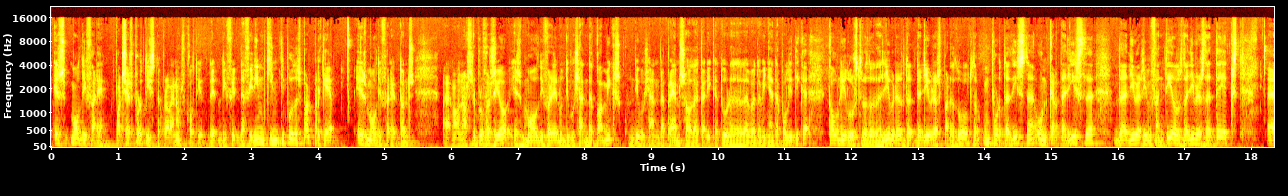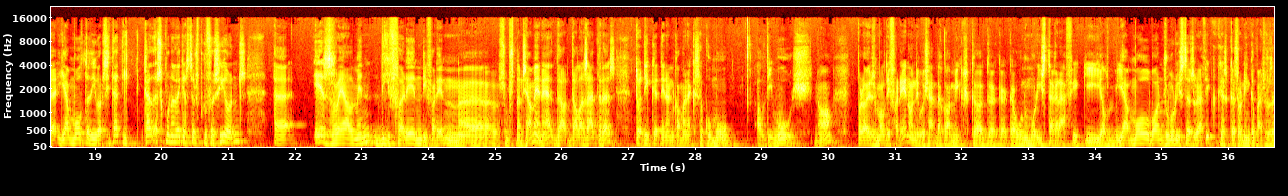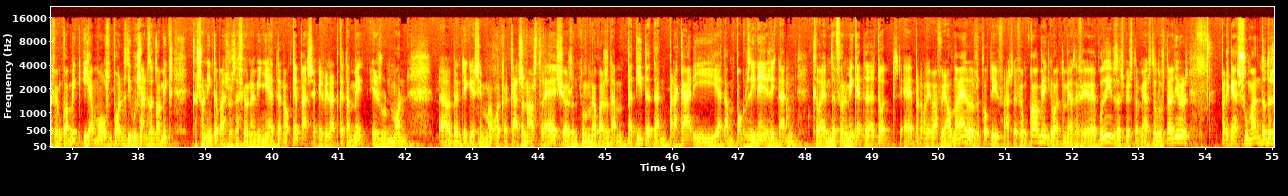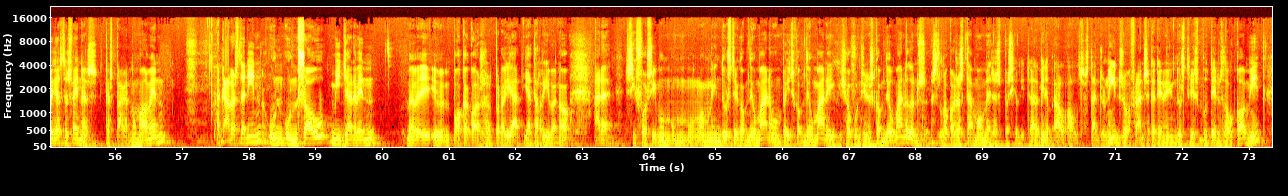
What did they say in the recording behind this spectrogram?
és molt diferent. Pot ser esportista, però bueno, escolti, de, de, definim quin tipus d'esport perquè és molt diferent. Doncs en la nostra professió és molt diferent un dibuixant de còmics que un dibuixant de premsa o de caricatura de, de vinyeta política que un il·lustrador de llibres, de, de llibres per adults, un portadista, un cartellista de llibres infantils, de llibres de text, eh, hi ha molta diversitat i cadascuna d'aquestes professions eh, és realment diferent, diferent eh, substancialment eh, de, de les altres, tot i que tenen com a nexe comú el dibuix, no? Però és molt diferent un dibuixant de còmics que, que, que, que un humorista gràfic i el, hi ha molt bons humoristes gràfics que, que són incapaços de fer un còmic i hi ha molts bons dibuixants de còmics que són incapaços de fer una vinyeta, no? Què passa? Que és veritat que també és un món, eh, diguéssim, a casa nostra, eh? això és una cosa tan petita, tan precari, hi ha tan pocs diners i tant que hem de fer una miqueta de tot, eh? Per arribar a final de mes, doncs, escolti, fas de fer un còmic, llavors també has de fer acudits, després també has d'il·lustrar llibres, perquè sumant totes aquestes feines que es paguen molt malament, acabes tenint un, un sou mitjanament eh, poca cosa, però ja, ja t'arriba, no? Ara, si fóssim un, un, una indústria com Déu mana, un país com Déu mana, i això funcionés com Déu mana, doncs la cosa està molt més especialitzada. Mira, als Estats Units o a França, que tenen indústries potents del còmic,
